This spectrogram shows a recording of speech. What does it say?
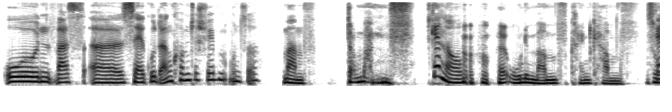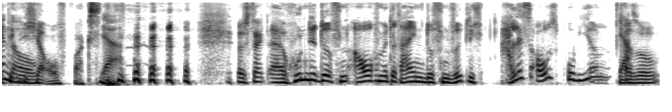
Und was äh, sehr gut ankommt, ist eben unser Mampf. Der Mampf. Genau. Weil ohne Mampf kein Kampf. So Genau. bin ich ja aufgewachsen. Ja. Du hast gesagt, äh, Hunde dürfen auch mit rein, dürfen wirklich alles ausprobieren. Ja. Also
